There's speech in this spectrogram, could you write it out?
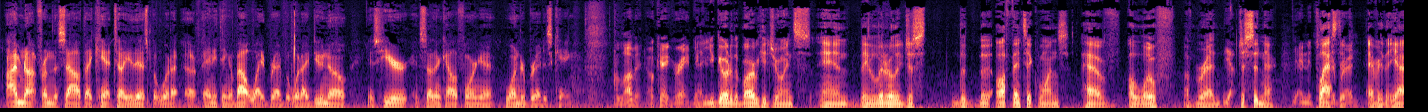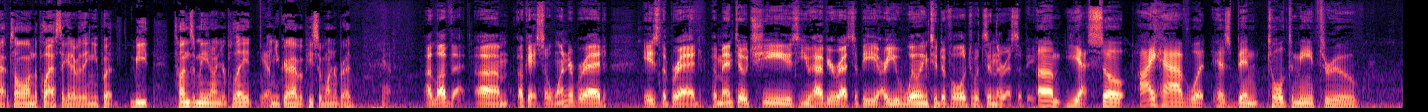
I'm not from the South. I can't tell you this, but what I, uh, anything about white bread. But what I do know is here in Southern California, Wonder Bread is king. I love it. Okay, great. Yeah, you go to the barbecue joints, and they literally just the, the authentic ones have a loaf of bread yeah. just sitting there. Yeah. And plastic, everything. Yeah, it's all on the plastic and everything. You put meat, tons of meat on your plate, yep. and you grab a piece of Wonder Bread. Yeah, I love that. Um, okay, so Wonder Bread is the bread. Pimento cheese, you have your recipe. Are you willing to divulge what's in the recipe? Um, yes. So I have what has been told to me through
